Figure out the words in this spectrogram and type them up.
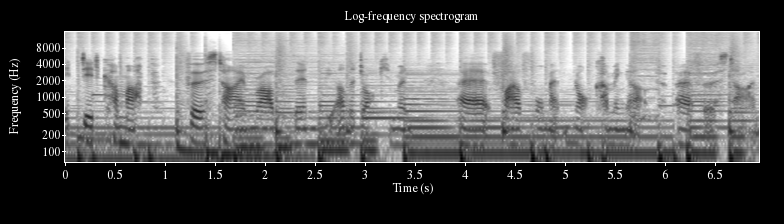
it did come up first time rather than the other document uh, file format not coming up uh, first time.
